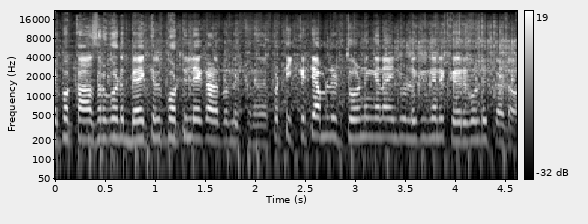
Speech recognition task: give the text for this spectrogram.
ഇപ്പോൾ കാസർഗോഡ് ബേക്കൽ പോർട്ടിലേക്കാണ് ഇപ്പോൾ നിൽക്കുന്നത് അപ്പോൾ ടിക്കറ്റ് നമ്മൾ എടുത്തുകൊണ്ട് ഇങ്ങനെ അതിന്റെ ഉള്ളിൽ ഇങ്ങനെ കയറിക്കൊണ്ട് നിൽക്കുക കേട്ടോ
